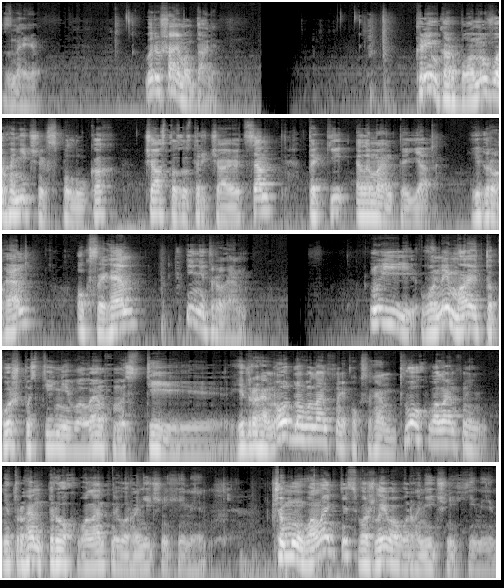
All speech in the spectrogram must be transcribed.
з нею. Вирушаємо далі. Крім карбону, в органічних сполуках часто зустрічаються такі елементи, як гідроген, оксиген і нітроген. Ну і вони мають також постійні валентності. Гідроген одновалентний, оксиген двохвалентний, нітроген трьохвалентний в органічній хімії. Чому валентність важлива в органічній хімії?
